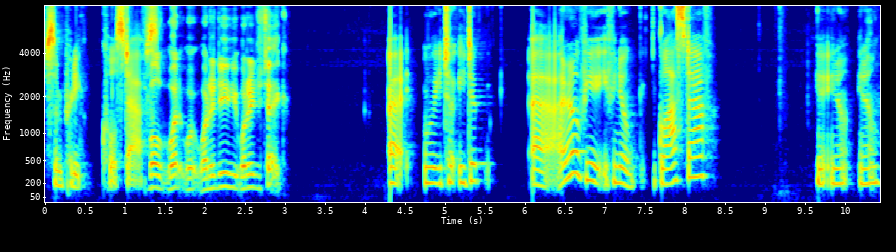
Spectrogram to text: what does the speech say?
some pretty cool staffs. Well, what, what what did you what did you take? uh, well, you took you took. Uh, I don't know if you if you know glass staff. You, you know, you know.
